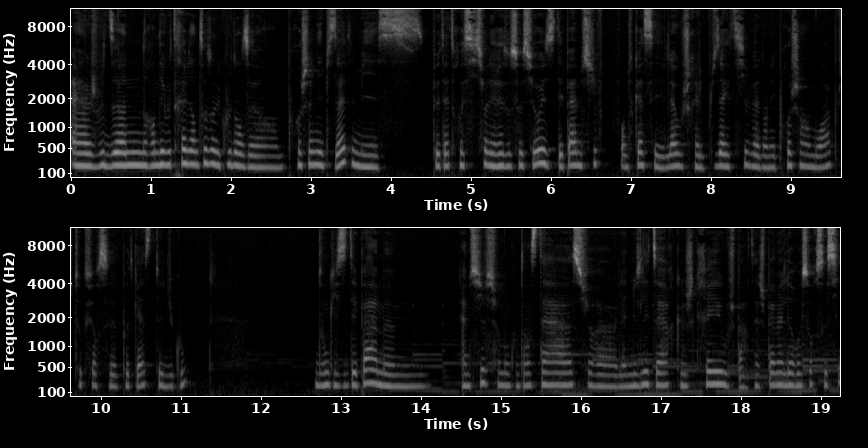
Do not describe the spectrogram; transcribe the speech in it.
Euh, je vous donne rendez-vous très bientôt du coup dans un prochain épisode, mais peut-être aussi sur les réseaux sociaux. N'hésitez pas à me suivre. En tout cas, c'est là où je serai le plus active dans les prochains mois plutôt que sur ce podcast du coup. Donc n'hésitez pas à me, suivre sur mon compte Insta, sur euh, la newsletter que je crée où je partage pas mal de ressources aussi.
